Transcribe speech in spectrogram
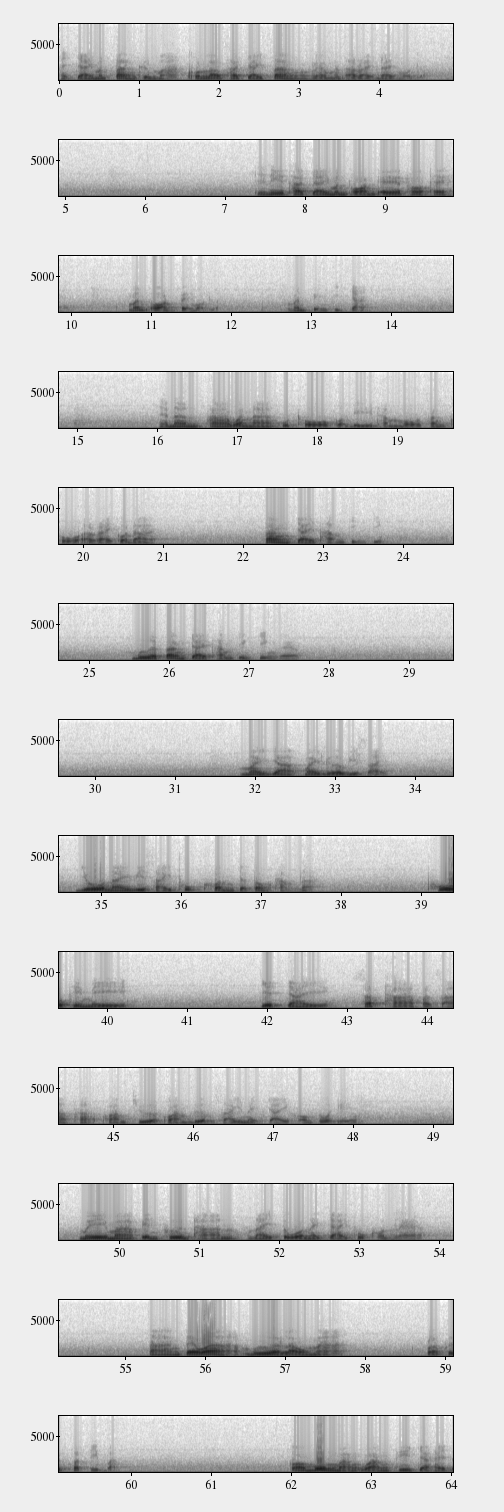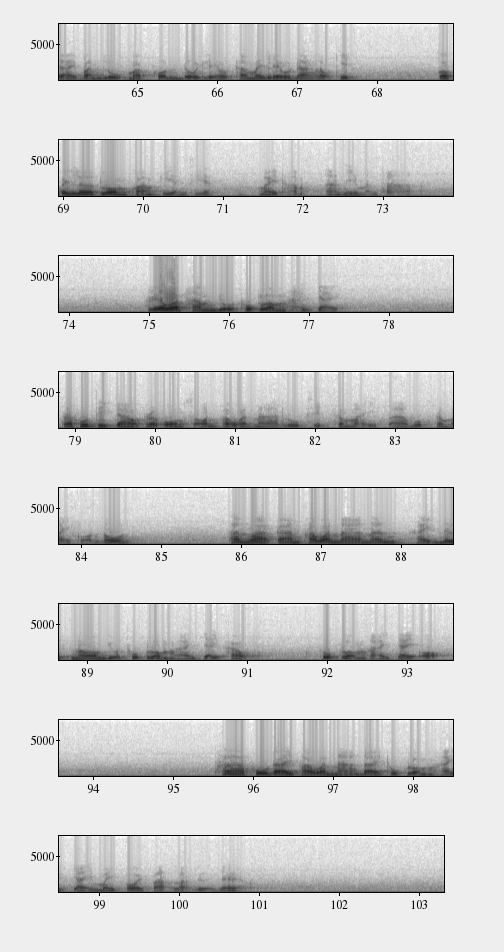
ให้ใจมันตั้งขึ้นมา คนเราถ้าใจตั้งแล้วมันอะไรได้หมดล้วทีนี้ถ้าใจมันอ่อนแอท้อแท้ มันอ่อนไปหมดล้วมันเป็นที่ใจดังนั้นภาวนาพุทโธก็ดีธรรมโมสังโฆอะไรก็ได้ ตั้งใจทำจริง ๆ เมื่อตั้งใจทำจริง ๆ แล้ว ไม่ยากไม่เหลือวิสัยอยู่ในวิสัยทุกคนจะต้องทำได้ผู้ที่มี เจตใจศรัทธาภาษาทะความเชื่อความเลื่อมใสในใจของตัวเองมีมาเป็นพื้นฐานในตัวในใจทุกคนแล้ว ต่างแต่ว่าเมื่อเรามาประพฤติปฏิบัติ ก็มุ่งหมังหวังที่จะให้ได้บรรลุมรรคผลโดยเร็ว ถ้าไม่เร็วดังเราคิด ก็ไปเลิกล้มความเพียรเสีย ไม่ทำอันนี้มันช้าเรียกว่าทำอยู่ทุกลมหายใจ พระพุทธเจ้าพระองค์สอนภาวนาลูกศิษย์สมัยสาวกสมัยก่อนโน้น ท่านว่าการภาวนานั้นให้นึกน้อมอยู่ทุกลมหายใจเข้า ทุกลมหายใจออก ถ้าผู้ใดภาวนาได้ทุกลมหายใจไม่ปล่อยปะละเลยแล้ว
